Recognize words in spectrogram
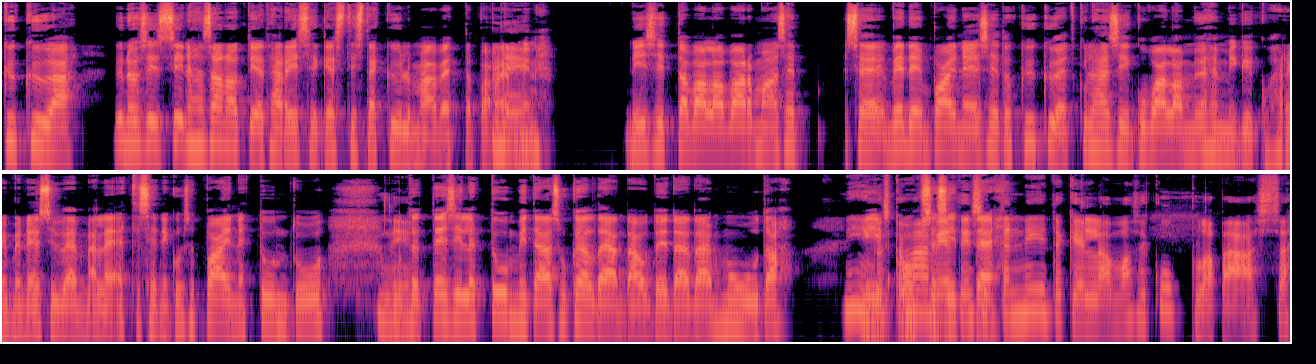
kykyä. No siis siinähän sanottiin, että Härissi kesti sitä kylmää vettä paremmin. Niin, niin sitten tavallaan varmaan se, se veden paineen kyky, että kyllähän siinä kuvaillaan myöhemminkin, kun Häri menee syvemmälle, että se, niinku se paine tuntuu. Niin. Mutta ettei sille tule mitään sukeltajan tautia tai jotain muuta – niin, niin koska mä mietin sitten... sitten niitä, kellä on vaan se kupla päässä.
